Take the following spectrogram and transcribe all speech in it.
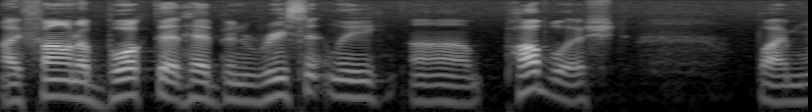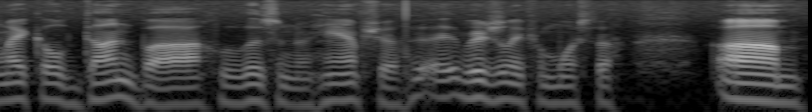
I found a book that had been recently uh, published by Michael Dunbar, who lives in New Hampshire, originally from Worcester. Um,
